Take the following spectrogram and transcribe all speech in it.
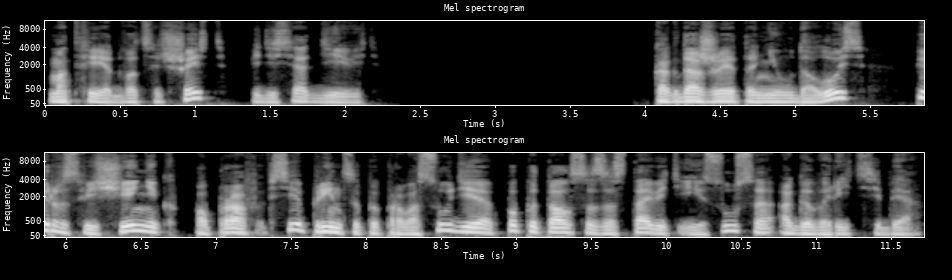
Матфея 26, 59. Когда же это не удалось, первосвященник, поправ все принципы правосудия, попытался заставить Иисуса оговорить себя.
